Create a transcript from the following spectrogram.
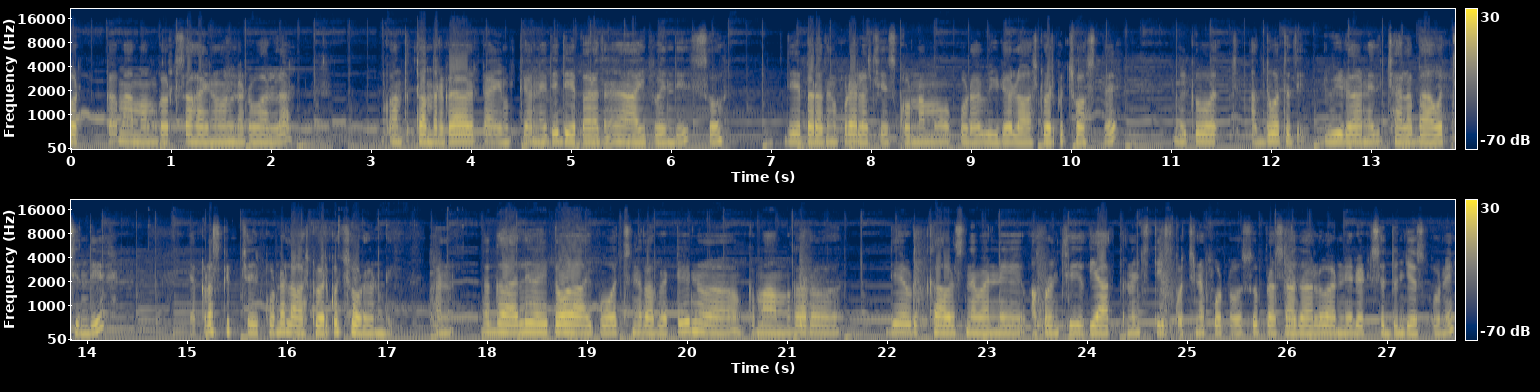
పక్క మా అమ్మమ్మగారు సహాయం ఉండడం వల్ల కొంత తొందరగా టైంకి అనేది దీపారాధన అయిపోయింది. సో దీపారాధన కూడా ఎలా చేసుకున్నామో కూడా వీడియో లాస్ట్ వరకు చూస్తే మీకు అర్థమవుతుంది వీడియో అనేది చాలా బాగా వచ్చింది. ఎక్కడ స్కిప్ చేయకుండా లాస్ట్ వరకు చూడండి. గాలి అయితే అయిపోవచ్చింది కాబట్టి ఇంకా మా అమ్మగారు దేవుడికి కావాల్సినవన్నీ అక్కడ నుంచి యాత్ర నుంచి తీసుకొచ్చిన ఫొటోస్ ప్రసాదాలు అన్నీ రెడీ సిద్ధం చేసుకొని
